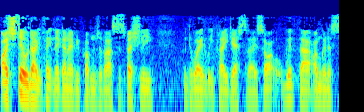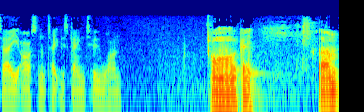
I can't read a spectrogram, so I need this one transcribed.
I still don't think they're going to have any problems with us, especially with the way that we played yesterday. So I- with that, I'm going to say Arsenal take this game 2-1. Oh, okay. Um,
